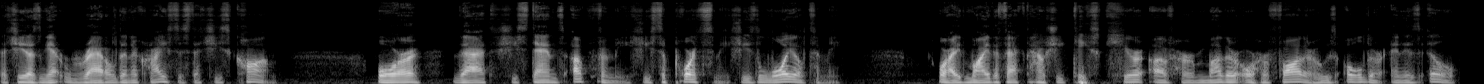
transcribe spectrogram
that she doesn't get rattled in a crisis, that she's calm, or that she stands up for me, she supports me, she's loyal to me. Or I admire the fact how she takes care of her mother or her father who's older and is ill.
